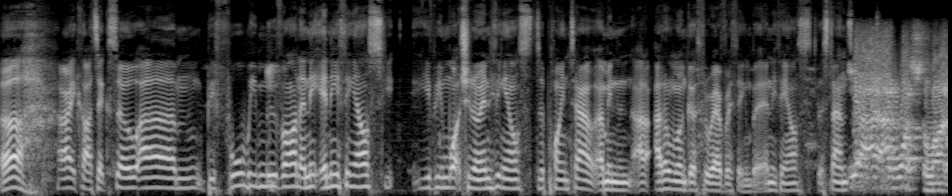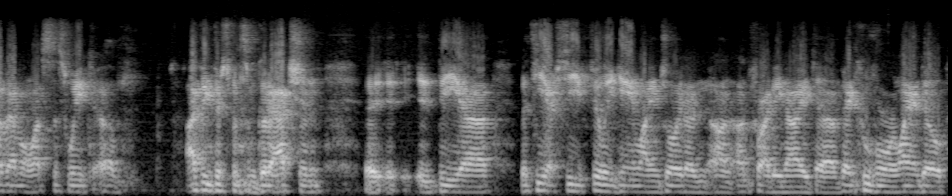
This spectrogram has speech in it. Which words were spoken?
Uh, all right, Kartik. So um, before we move on, any anything else you've been watching or anything else to point out? I mean, I, I don't want to go through everything, but anything else that stands yeah, out? Yeah, I, watched a lot of MLS this week. Um, I think there's been some good action. It, it, the uh, the TFC Philly game I enjoyed on, on, on Friday night. Uh, Vancouver, Orlando,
